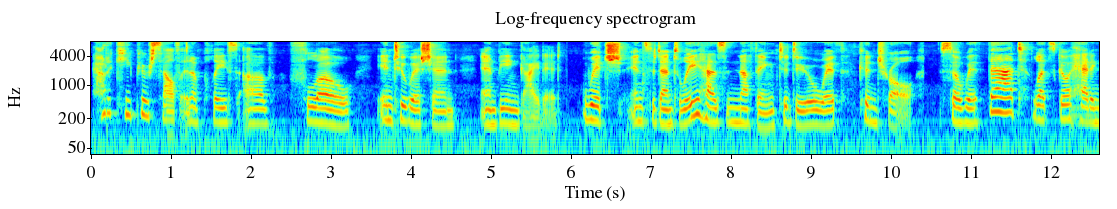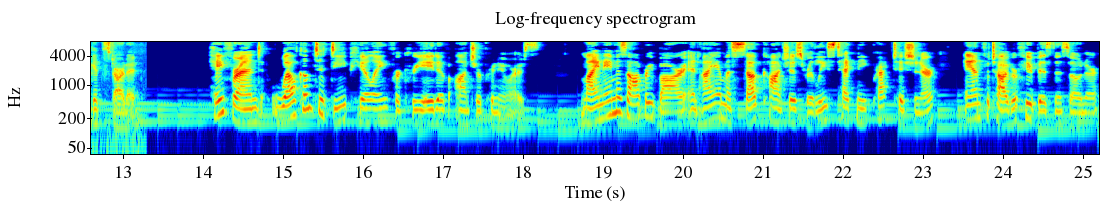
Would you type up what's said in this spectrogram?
how to keep yourself in a place of flow, intuition, and being guided which incidentally has nothing to do with control. So, with that, let's go ahead and get started. Hey, friend, welcome to Deep Healing for Creative Entrepreneurs. My name is Aubrey Bahr, and I am a subconscious release technique practitioner and photography business owner.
